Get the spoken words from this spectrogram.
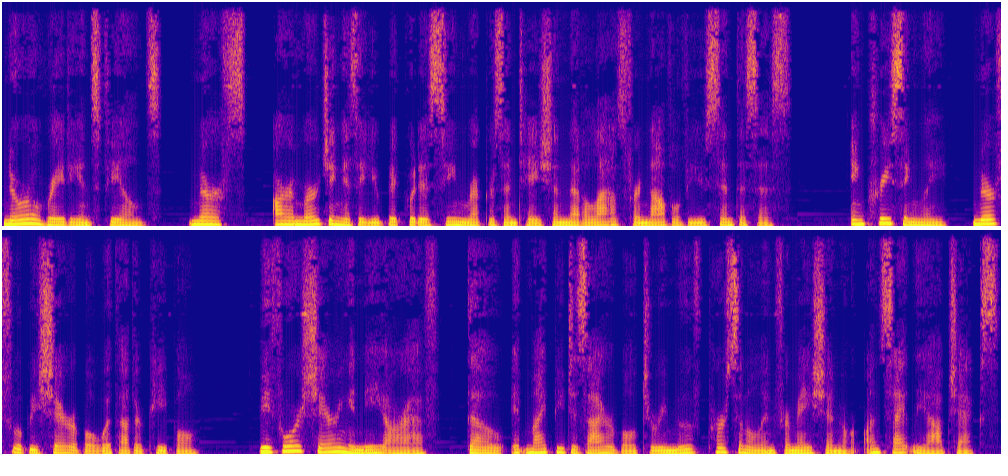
Neural radiance fields, NERFs, are emerging as a ubiquitous scene representation that allows for novel view synthesis. Increasingly, NERFs will be shareable with other people. Before sharing a NeRF, though, it might be desirable to remove personal information or unsightly objects.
